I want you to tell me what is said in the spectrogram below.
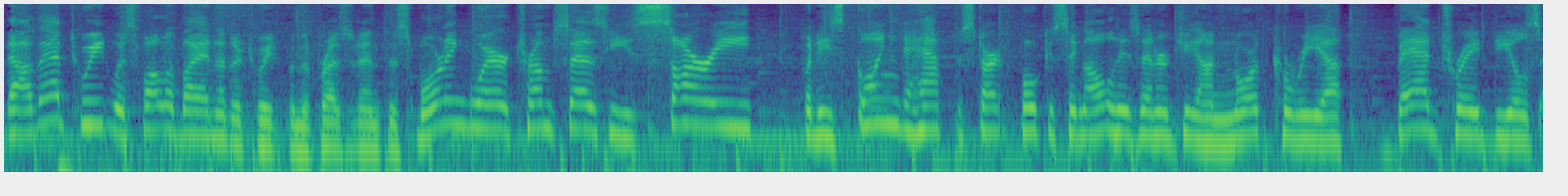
Now, that tweet was followed by another tweet from the president this morning where Trump says he's sorry, but he's going to have to start focusing all his energy on North Korea, bad trade deals,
